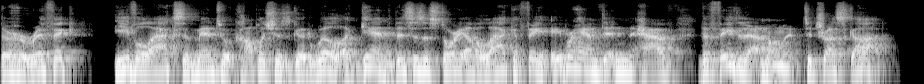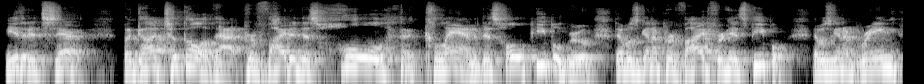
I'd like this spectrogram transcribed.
the horrific evil acts of men to accomplish his good will. Again, this is a story of a lack of faith. Abraham didn't have the faith at that moment to trust God. Neither did Sarah. But God took all of that, provided this whole clan, this whole people group that was going to provide for his people, that was going to bring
